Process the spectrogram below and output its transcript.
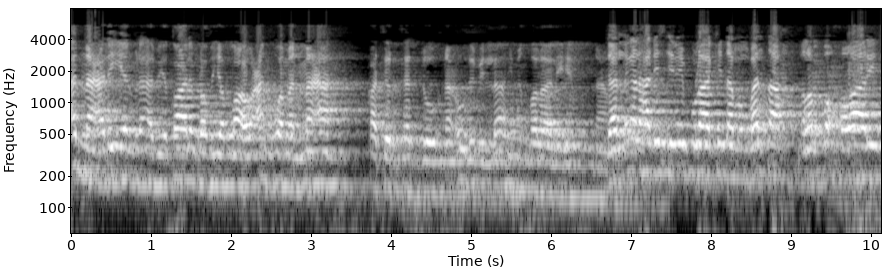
أن علي بن أبي طالب رضي الله عنه ومن معه قد qatirtaddu na'udzu billahi min dhalalihim. Dan dengan hadis ini pula kita membantah kelompok khawarij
